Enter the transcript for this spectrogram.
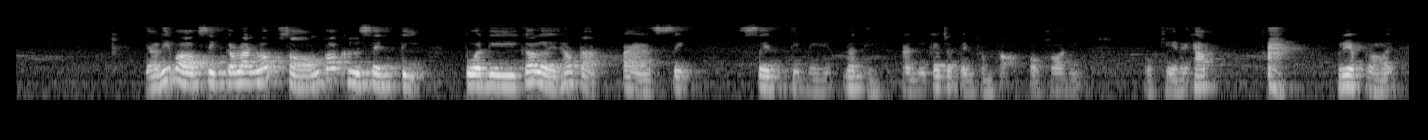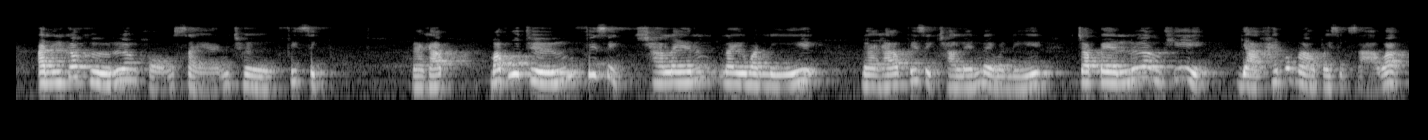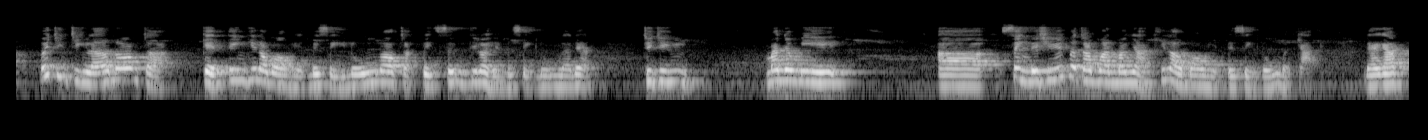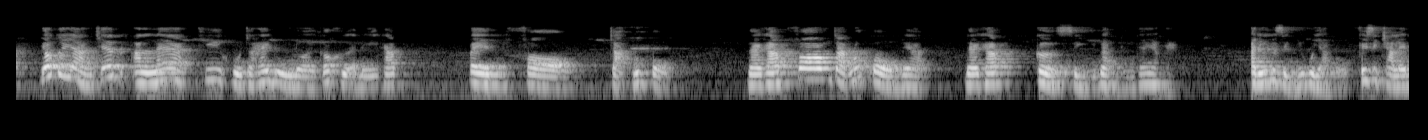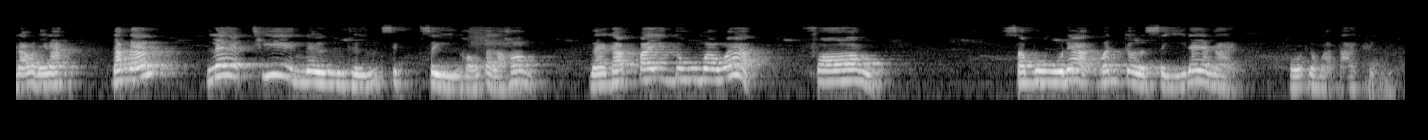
อย่างที่บอก 10กำลังลบ 2 ก็คือเซนติ ตัวดีก็เลยเท่ากับ 80 เซนติเมตรนั่นเอง อันนี้ก็จะเป็นคำตอบของข้อนี้ โอเคนะครับ เรียบร้อย อันนี้ก็คือเรื่องของแสงเชิงฟิสิกส์นะครับ มาพูดถึงฟิสิกส์ชาเลนจ์ในวันนี้นะครับฟิสิกส์ชาเลนจ์ในวันนี้ จะเป็นเรื่องที่อยากให้พวกเราไปศึกษาว่าเฮ้ยจริง ๆ แล้วนอกจากเกตติ้งที่เรามองเห็นเป็นสีลุ้งนอกจากปริซึมที่เราเห็นเป็นสีลุ้งแล้วเนี่ยจริงๆมันยังมีสิ่งในชีวิตประจำวันบางอย่างที่เรามองเห็นเป็นสีลุ้งเหมือนกันนะครับ ยกตัวอย่างเช่นอันแรกที่ครูจะให้ดูเลยก็คืออันนี้ครับ เป็นฟองจากลูกโป่ง นะครับ ฟองจากลูกโป่งเนี่ยนะครับเกิดสีแบบนี้ได้ยังไง อันนี้คือสิ่งที่ครูอยากรู้ฟิสิกส์ชาเลนจ์นะวันนี้นะ ดังนั้นเลขที่1ถึง14 ของแต่ละห้องนะครับ ไปดูมาว่าฟองสบู่เนี่ยมันเกิดสีได้ยังไง โพสต์ลงมาใต้คลิปนี้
